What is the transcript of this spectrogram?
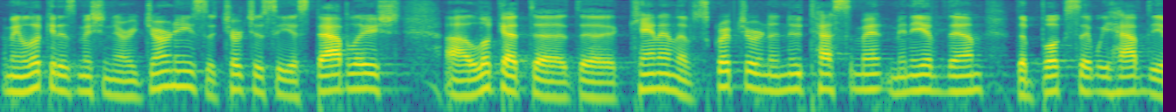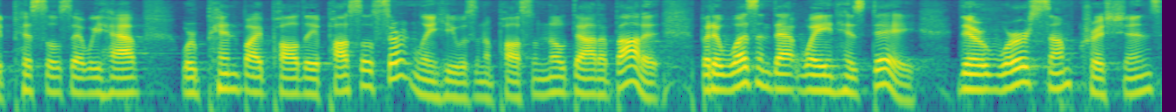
I mean, look at his missionary journeys, the churches he established. Uh, look at the, the canon of Scripture in the New Testament. Many of them, the books that we have, the epistles that we have, were penned by Paul the apostle. Certainly he was an apostle, no doubt about it. But it wasn't that way in his day. There were some Christians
